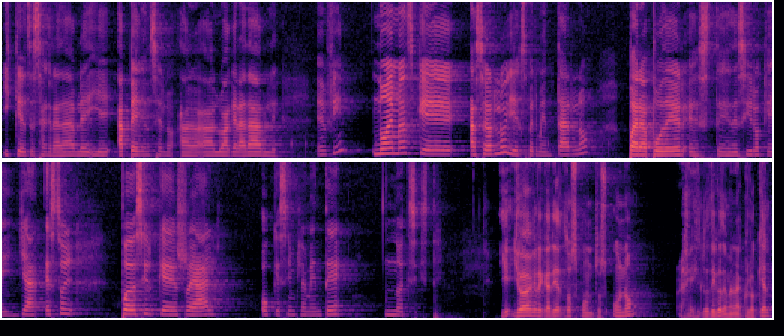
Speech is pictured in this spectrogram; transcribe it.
y qué es desagradable y apéguense a, lo agradable. En fin, no hay más que hacerlo y experimentarlo para poder este, decir, ok, ya, esto puedo decir que es real o que simplemente no existe. Yo agregaría dos puntos. Uno, lo digo de manera coloquial,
